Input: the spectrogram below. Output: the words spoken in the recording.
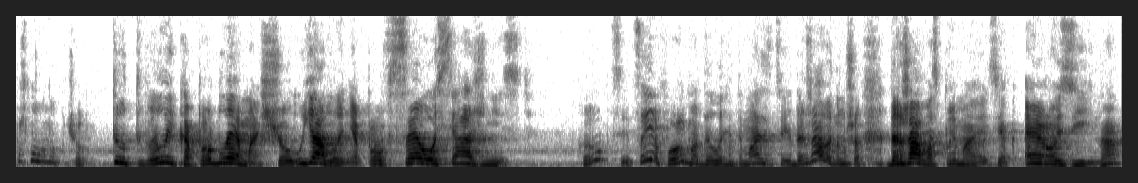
пішло воно к чорту. Тут велика проблема, що уявлення про всеосяжність корупції це є форма делегітимації держави, тому що держава сприймається як ерозійна,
